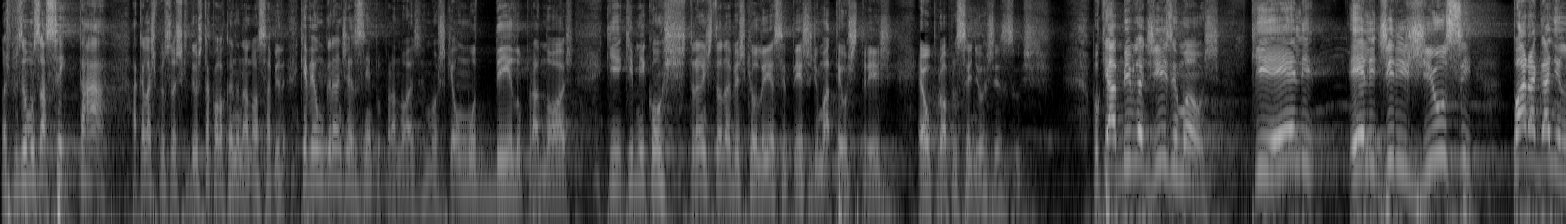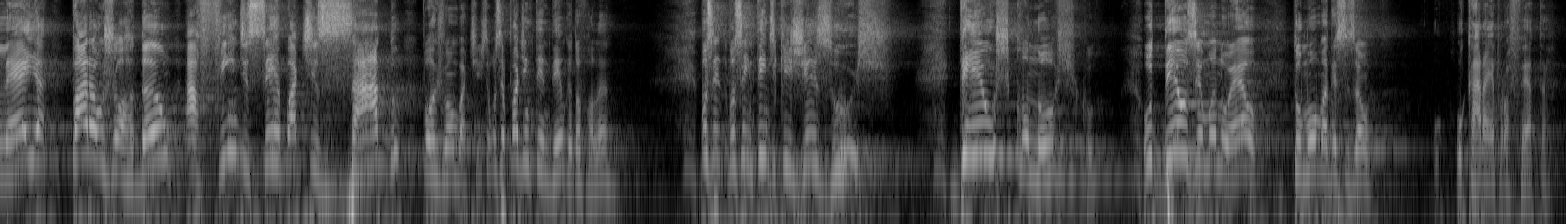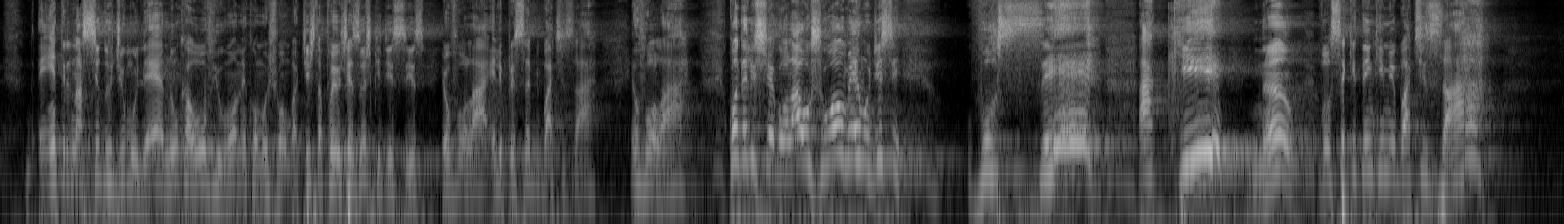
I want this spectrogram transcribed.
Nós precisamos aceitar aquelas pessoas que Deus está colocando na nossa vida. Quer ver um grande exemplo para nós, irmãos, que é um modelo para nós, que, que me constrange toda vez que eu leio esse texto de Mateus 3, é o próprio Senhor Jesus. Porque a Bíblia diz, irmãos, que ele, ele dirigiu-se para Galiléia, para o Jordão, a fim de ser batizado por João Batista. Você pode entender o que eu estou falando? Você, você entende que Jesus, Deus conosco, o Deus Emanuel tomou uma decisão. O cara é profeta. Entre nascidos de mulher, nunca houve um homem como João Batista. Foi Jesus que disse isso. Eu vou lá, ele precisa me batizar. Eu vou lá. Quando ele chegou lá, o João mesmo disse: Você aqui? Não, você que tem que me batizar.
